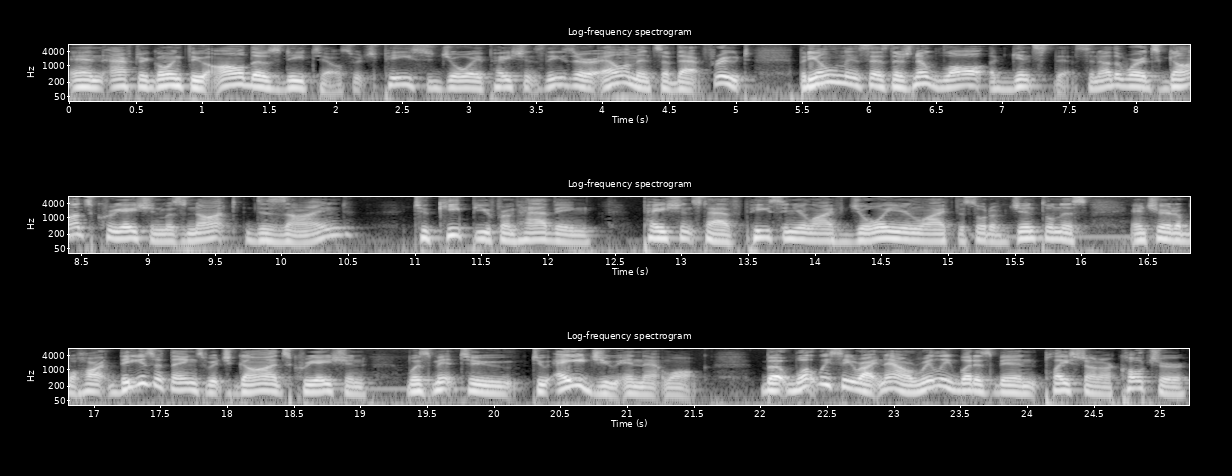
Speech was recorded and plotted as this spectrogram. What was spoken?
And after going through all those details, which peace, joy, patience, these are elements of that fruit, but he only says there's no law against this. In other words, God's creation was not designed to keep you from having patience, to have peace in your life, joy in your life, the sort of gentleness and charitable heart. These are things which God's creation was meant to to aid you in that walk. But what we see right now, really what has been placed on our culture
